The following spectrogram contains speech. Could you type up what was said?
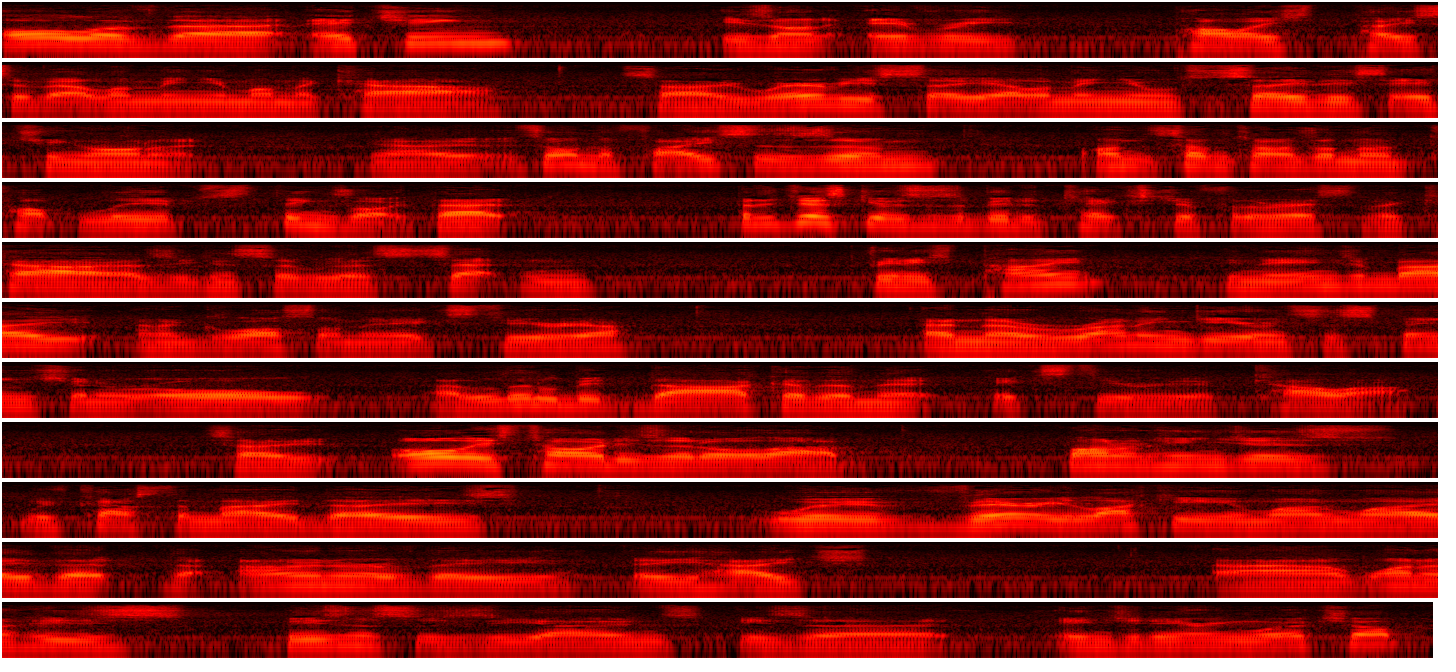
all of the etching is on every polished piece of aluminium on the car. So wherever you see aluminium, you'll see this etching on it. You know, it's on the faces of them, on, sometimes on the top lips, things like that. But it just gives us a bit of texture for the rest of the car. As you can see, we've got a satin finished paint in the engine bay and a gloss on the exterior and the running gear and suspension are all a little bit darker than the exterior colour. So all this tidies it all up. Bonnet hinges, we've custom made these. We're very lucky in one way that the owner of the EH, uh, one of his businesses he owns is a engineering workshop,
